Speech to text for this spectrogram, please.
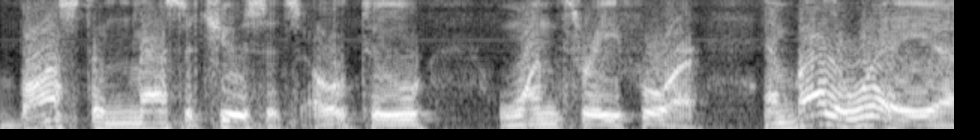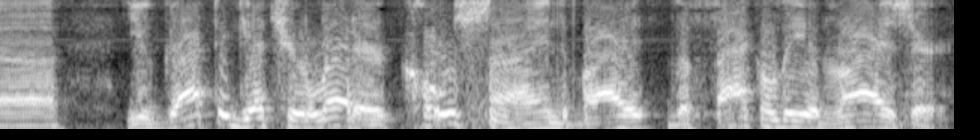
Boston, Massachusetts, 02134. And by the way, uh, you got to get your letter co-signed by the faculty advisor.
